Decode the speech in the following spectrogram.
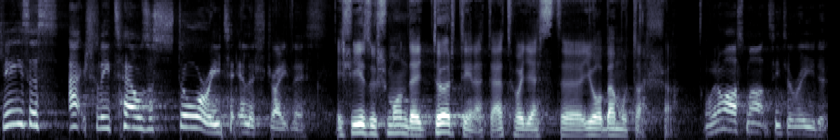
Jesus actually tells a story to illustrate this. És Jézus mond egy történetet, hogy ezt jól bemutassa. I'm going to ask Marcy to read it.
